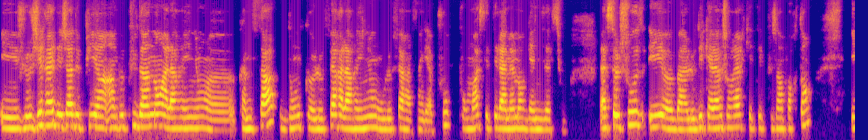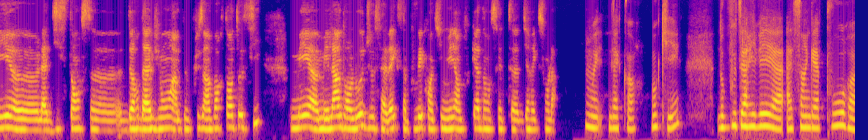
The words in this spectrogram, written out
et je le gérais déjà depuis un, peu plus d'un an à La Réunion euh, comme ça. Donc, euh, le faire à La Réunion ou le faire à Singapour, pour moi, c'était la même organisation. La seule chose est euh, bah, le décalage horaire qui était plus important et la distance d'heure d'avion un peu plus importante aussi. Mais, mais l'un dans l'autre, je savais que ça pouvait continuer, en tout cas dans cette direction-là. Oui, d'accord. Ok. Donc, vous arrivez à, Singapour euh,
